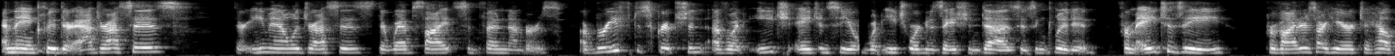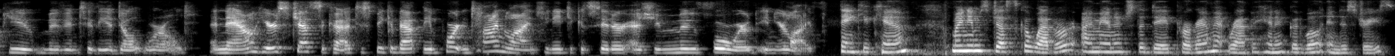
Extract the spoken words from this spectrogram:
and they include their addresses, their email addresses, their websites, and phone numbers. A brief description of what each agency or what each organization does is included. From A to Z, Providers are here to help you move into the adult world. And now here's Jessica to speak about the important timelines you need to consider as you move forward in your life. Thank you, Kim. My name is Jessica Weber. I manage the day program at Rappahannock Goodwill Industries.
